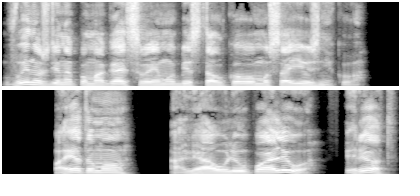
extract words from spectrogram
вынужденно помогать своему бестолковому союзнику. Поэтому аля-улю по алю, вперед,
